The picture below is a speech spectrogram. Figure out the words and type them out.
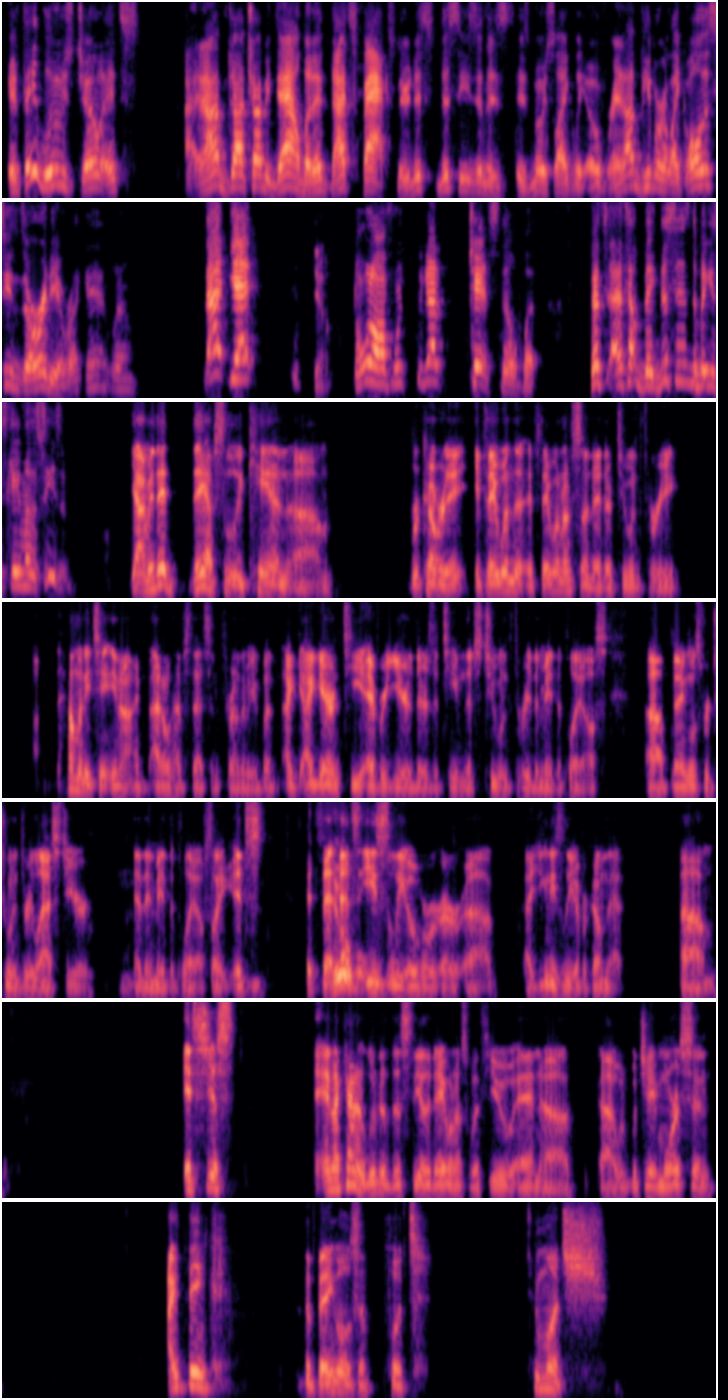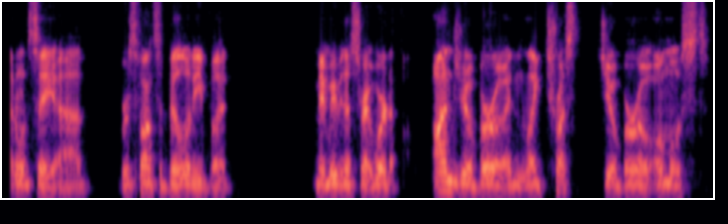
if they lose, Joe, it's and I'm not trying to be down, but it, that's facts, dude. This this season is is most likely over. And I'm, people are like, "Oh, this season's already over." Like, yeah, well, not yet. Yeah. hold off. We, we got a chance still, but that's that's how big this is. The biggest game of the season. Yeah, I mean they they absolutely can um recover it if they win the if they win on Sunday they're two and three. How many teams? You know, I, I don't have stats in front of me, but I, I guarantee every year there's a team that's two and three that made the playoffs. Uh, Bengals were two and three last year, and they made the playoffs. Like it's It's that, that's easily over or uh, uh, you can easily overcome that. Um it's just and i kind of alluded to this the other day when i was with you and uh, uh with, with jay morrison. I think the bengals have put too much i don't want to say uh responsibility but maybe that's the right word on joe burrow and like trust joe burrow almost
